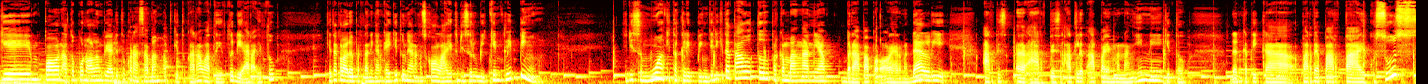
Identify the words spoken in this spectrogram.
game pon ataupun olimpiade itu kerasa banget gitu. Karena waktu itu di era itu kita kalau ada pertandingan kayak gitu nih anak sekolah itu disuruh bikin clipping. Jadi semua kita clipping. Jadi kita tahu tuh perkembangannya berapa perolehan medali artis uh, artis atlet apa yang menang ini gitu dan ketika partai-partai khusus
